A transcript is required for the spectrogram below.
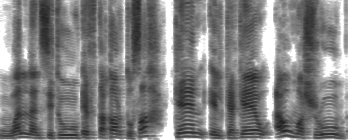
ولا نسيتوه؟ افتكرته صح؟ كان الكاكاو أو مشروب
